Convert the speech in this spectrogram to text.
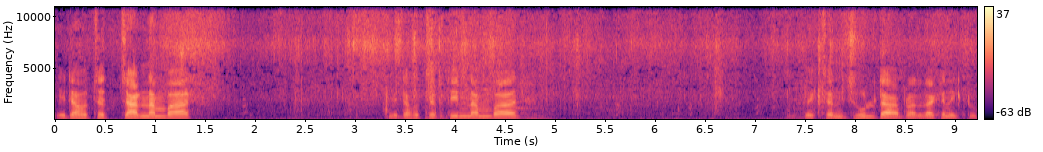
এটা হচ্ছে চার নাম্বার। এটা হচ্ছে তিন নাম্বার। দেখছেন ঝুলটা আপনারা দেখেন একটু।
